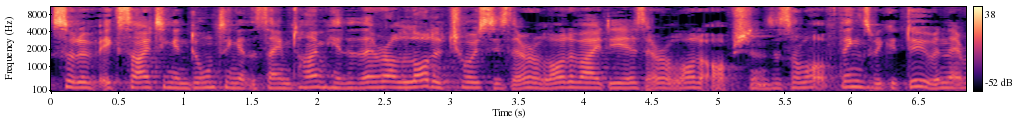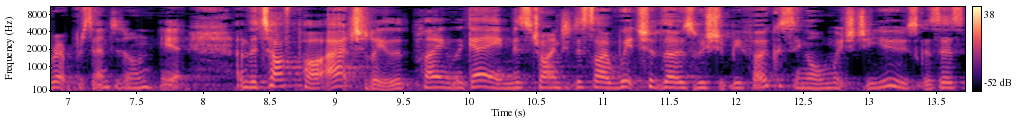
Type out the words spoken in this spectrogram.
sort of exciting and daunting at the same time here, that there are a lot of choices, there are a lot of ideas, there are a lot of options, there's a lot of things we could do and they're represented on here. And the tough part actually, the playing the game is trying to decide which of those we should be focusing on, which to use, because there's,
